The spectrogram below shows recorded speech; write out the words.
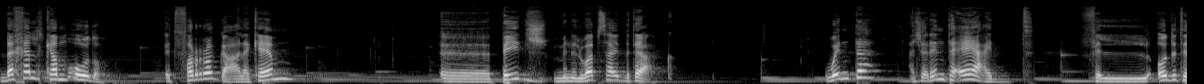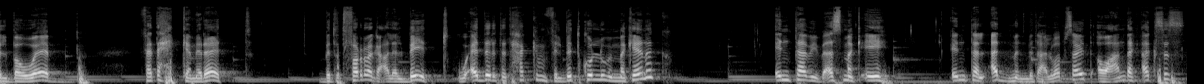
دخل كام أوضة اتفرج على كام page آه، من الـ website بتاعك. وانت عشان انت قاعد في اوضه البواب فاتح الكاميرات بتتفرج على البيت وقادر تتحكم في البيت كله من مكانك انت بيبقى اسمك إيه؟ انت الـ admin بتاع الـ website أو عندك access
